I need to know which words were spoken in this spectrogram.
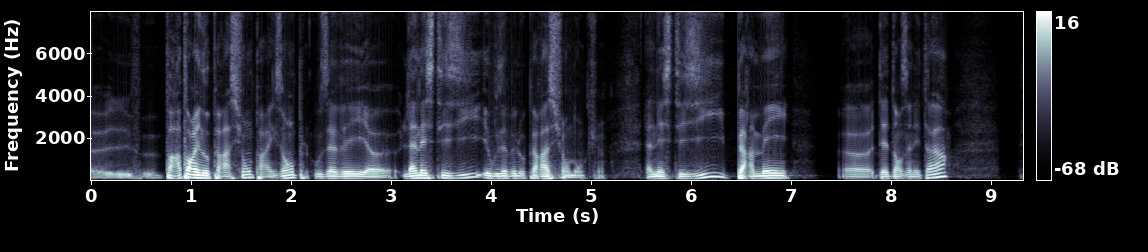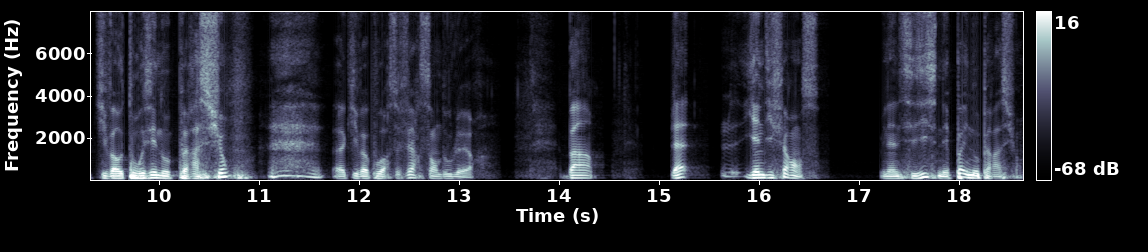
euh, par rapport à une opération, par exemple, vous avez euh, l'anesthésie et vous avez l'opération. Donc, l'anesthésie permet d'être dans un état qui va autoriser une opération qui va pouvoir se faire sans douleur. Ben, il y a une différence. Une anesthésie, ce n'est pas une opération.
